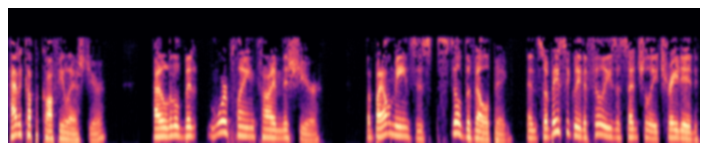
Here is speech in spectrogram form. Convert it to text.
Had a cup of coffee last year. Had a little bit more playing time this year, but by all means is still developing. And so basically, the Phillies essentially traded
